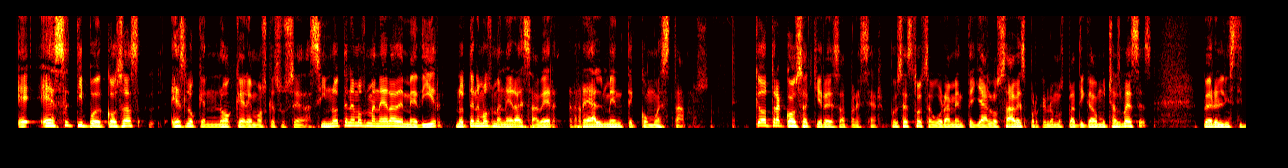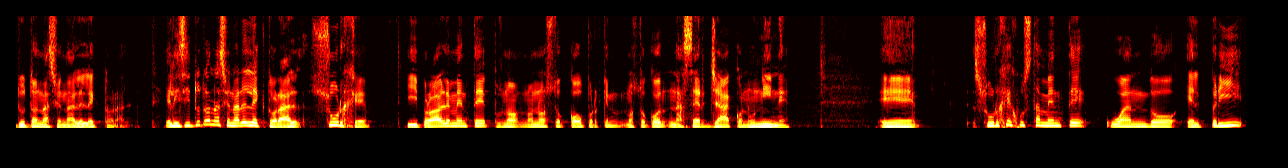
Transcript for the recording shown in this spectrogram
E, ese tipo de cosas es lo que no queremos que suceda. Si no tenemos manera de medir, no tenemos manera de saber realmente cómo estamos. ¿Qué otra cosa quiere desaparecer? Pues esto seguramente ya lo sabes porque lo hemos platicado muchas veces, pero el Instituto Nacional Electoral. El Instituto Nacional Electoral surge y probablemente pues no, no nos tocó porque nos tocó nacer ya con un INE. Eh, surge justamente cuando el PRI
